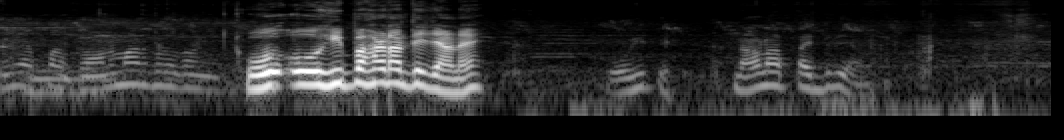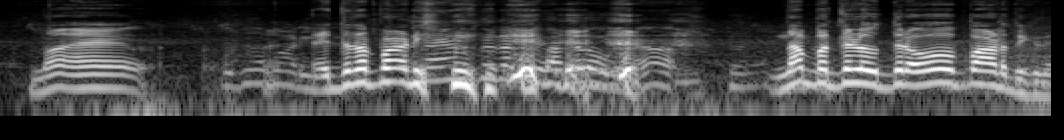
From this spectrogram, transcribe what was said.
ਨਹੀਂ ਆਪਾਂ ਸੌਣ ਮਾਰ ਕੇ ਲਗਾਉਣੀ ਉਹ ਉਹੀ ਪਹਾੜਾਂ ਤੇ ਜਾਣਾ ਹੈ ਉਹੀ ਤੇ ਨਾ ਨਾ ਆਪਾਂ ਇੱਧਰ ਜਾਣਾ ਨਾ ਐ ਇੱਧਰ ਤਾਂ ਪਹਾੜੀ। ਨਾ ਬੱਦਲ ਉਧਰ ਉਹ ਪਹਾੜ ਦਿਖਦੇ।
